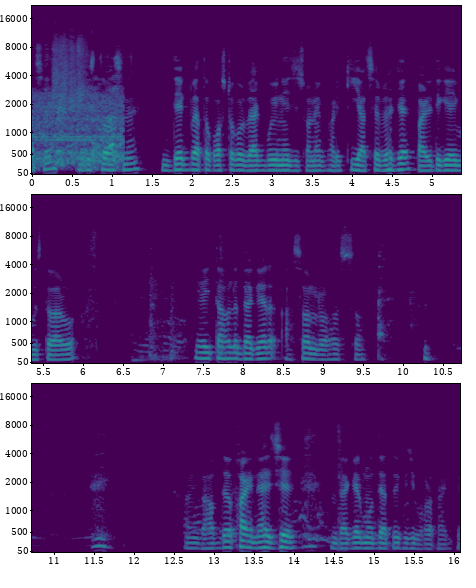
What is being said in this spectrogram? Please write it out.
আছে বুঝতে পারছি না দেখবে এত কষ্ট করে ব্যাগ বয়ে নিয়েছিস, অনেক ভারী। কি আছে ব্যাগে? বাড়িতে গিয়েই বুঝতে পারব। এই তাহলে ব্যাগের আসল রহস্য। আমি ভাবতেও পারি না যে ব্যাগের মধ্যে এত কিছু ভরা থাকবে।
